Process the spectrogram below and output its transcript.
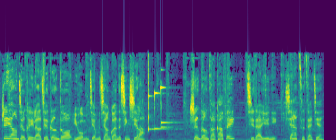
这样就可以了解更多与我们节目相关的信息啦。生动早咖啡，期待与你下次再见。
